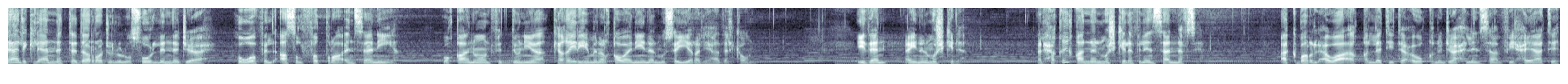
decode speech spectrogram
ذلك لأن التدرج للوصول للنجاح هو في الأصل فطرة إنسانية وقانون في الدنيا كغيره من القوانين المسيرة لهذا الكون. إذا أين المشكلة؟ الحقيقة أن المشكلة في الإنسان نفسه. أكبر العوائق التي تعوق نجاح الإنسان في حياته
